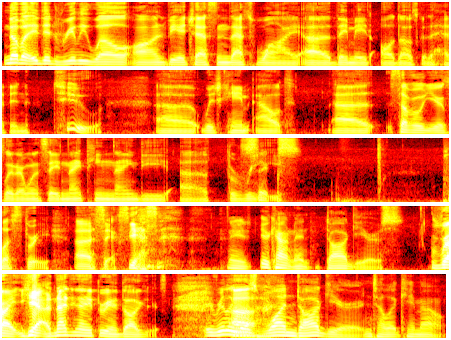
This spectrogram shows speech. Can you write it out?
no, but it did really well on VHS, and that's why uh, they made All Dogs Go to Heaven 2, uh, which came out uh, several years later. I want to say 1993 Six. plus three, uh, six. Yes, You're counting in dog years. right. Yeah, 1993 in dog years. It really was one dog year until it came out.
